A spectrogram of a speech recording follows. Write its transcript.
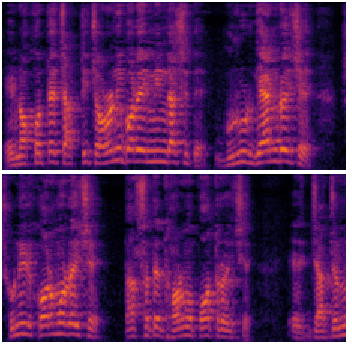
এই নক্ষত্রের চারটি চরণই পড়ে এই মীন গুরুর জ্ঞান রয়েছে, শনির কর্ম রয়েছে, তার সাথে ধর্মপথ রয়েছে। যার জন্য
